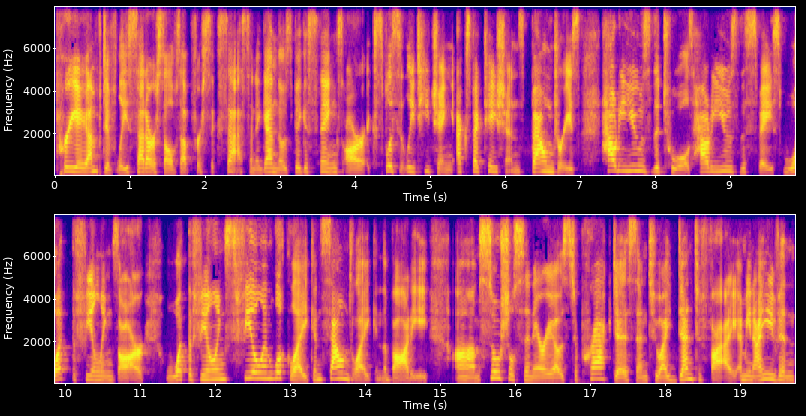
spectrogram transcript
preemptively set ourselves up for success. And again, those biggest things are explicitly teaching expectations, boundaries, how to use the tools, how to use the space, what the feelings are, what the feelings feel and look like and sound like in the body, um, social scenarios to practice and to identify. I mean, I even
